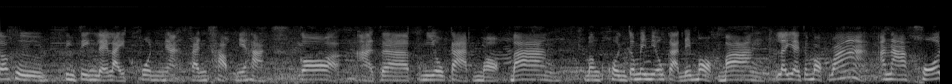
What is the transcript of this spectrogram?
ก็คือจริงๆ หลาย ๆ คนเนี่ยแฟนคลับเนี่ยค่ะก็อาจจะมีโอกาสบอกบ้าง บางคนก็ไม่มีโอกาสได้บอกบ้าง เราอยากจะบอกว่าอนาคต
